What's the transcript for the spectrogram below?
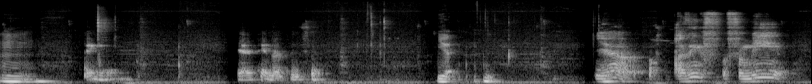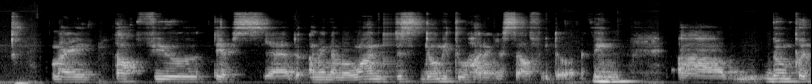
Hmm. I think, yeah, I think that is it. Yeah. Yeah, I think f- for me, my top few tips, yeah, I mean, number one, just don't be too hard on yourself, you know. I think um, don't put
